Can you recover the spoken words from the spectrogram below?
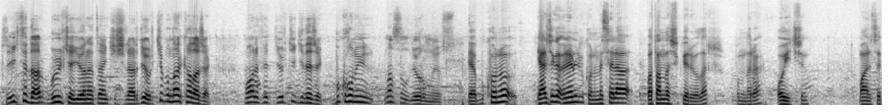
İşte iktidar, bu ülkeyi yöneten kişiler diyor ki bunlar kalacak. Muhalefet diyor ki gidecek. Bu konuyu nasıl yorumluyorsun? Ya bu konu gerçekten önemli bir konu. Mesela vatandaşlık veriyorlar bunlara oy için. Maalesef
